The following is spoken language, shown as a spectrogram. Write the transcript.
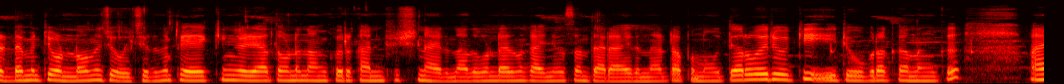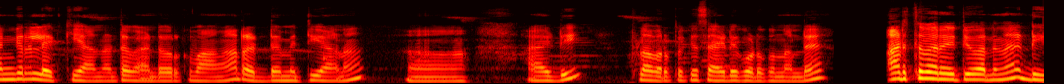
റെഡമറ്റി ഉണ്ടോ എന്ന് ചോദിച്ചിരുന്നു. പാക്കിംഗ് കഴിയാത്തതുകൊണ്ട് നമുക്കൊരു കൺഫ്യൂഷൻ ആയിരുന്നു. അതുകൊണ്ടായിരുന്നു കഴിഞ്ഞ ദിവസം തരായിരുന്നു കേട്ടോ അപ്പോൾ നൂറ്റി അറുപത് രൂപയ്ക്ക് ഈ ട്യൂബറൊക്കെ നിങ്ങൾക്ക് ഭയങ്കര ലക്കിയാണ് കേട്ടോ വേണ്ടവർക്ക് വാങ്ങാം. റെഡമറ്റിയാണ് ഐ ഡി ഫ്ലവർ പിക്ക് സൈഡിൽ കൊടുക്കുന്നുണ്ട്. അടുത്ത വെറൈറ്റി പറയുന്നത് ഡി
